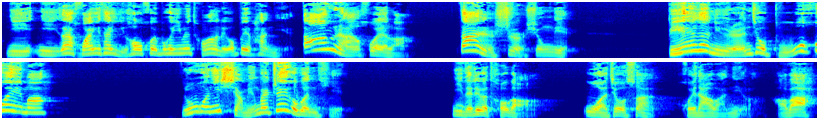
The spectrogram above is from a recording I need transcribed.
你你在怀疑他以后会不会因为同样的理由背叛你？当然会了，但是兄弟，别的女人就不会吗？如果你想明白这个问题，你的这个投稿我就算回答完你了，好吧？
